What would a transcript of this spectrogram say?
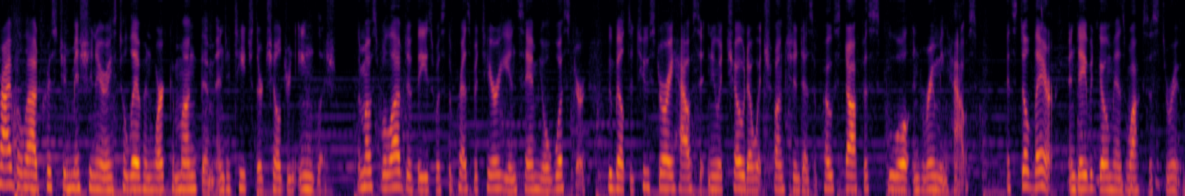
Tribe allowed Christian missionaries to live and work among them and to teach their children English. The most beloved of these was the Presbyterian Samuel Worcester, who built a two story house at New Echota which functioned as a post office, school, and rooming house. It's still there, and David Gomez walks us through.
